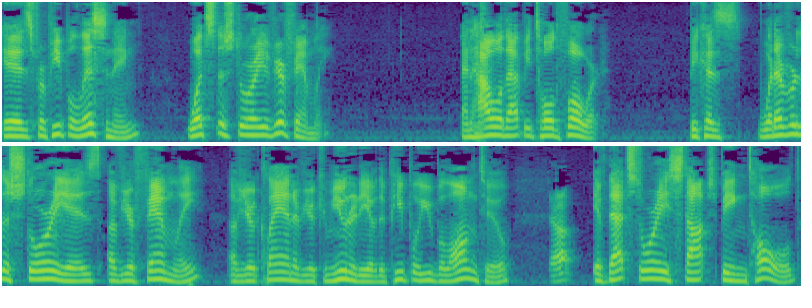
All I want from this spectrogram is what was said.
is for people listening, what's the story of your family? And how will that be told forward? Because whatever the story is of your family, of your clan, of your community, of the people you belong to, Yeah, if that story stops being told,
